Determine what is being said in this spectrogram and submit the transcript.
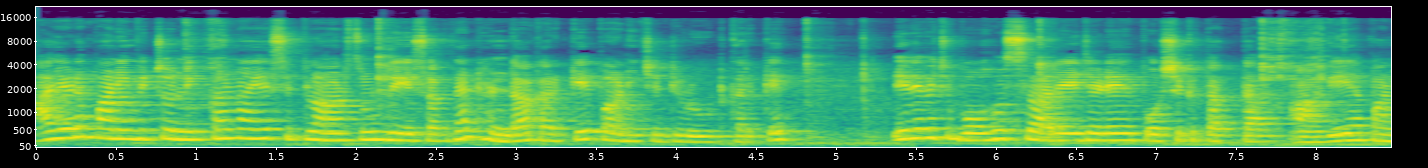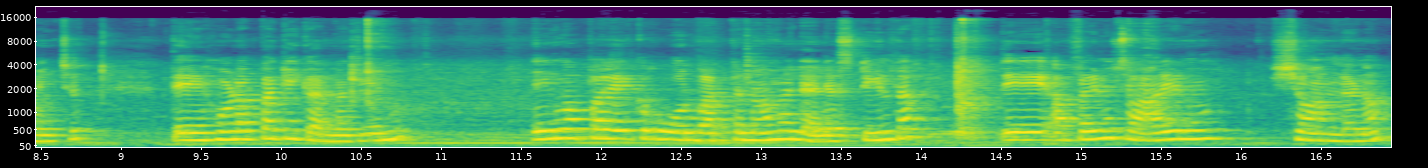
ਆ ਜਿਹੜਾ ਪਾਣੀ ਵਿੱਚੋਂ ਨਿਕਲਣਾ ਹੈ ਅਸੀਂ ਪਲਾਂਟਸ ਨੂੰ ਦੇ ਸਕਦੇ ਹਾਂ ਠੰਡਾ ਕਰਕੇ, ਪਾਣੀ 'ਚ ਡਿਲੂਟ ਕਰਕੇ। ਇਹਦੇ ਵਿੱਚ ਬਹੁਤ ਸਾਰੇ ਜਿਹੜੇ ਪੋਸ਼ਕ ਤੱਤ ਆ ਆ ਗਏ ਆ ਪਾਣੀ 'ਚ। ਤੇ ਹੁਣ ਆਪਾਂ ਕੀ ਕਰਨਾ ਜੀ ਇਹਨੂੰ? ਇਹਨੂੰ ਆਪਾਂ ਇੱਕ ਹੋਰ ਬਰਤਨ ਆ ਮੈਂ ਲੈ ਲਿਆ ਸਟੀਲ ਦਾ। ਤੇ ਆਪਾਂ ਇਹਨੂੰ ਸਾਰੇ ਨੂੰ ਛਾਣ ਲੈਣਾ।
